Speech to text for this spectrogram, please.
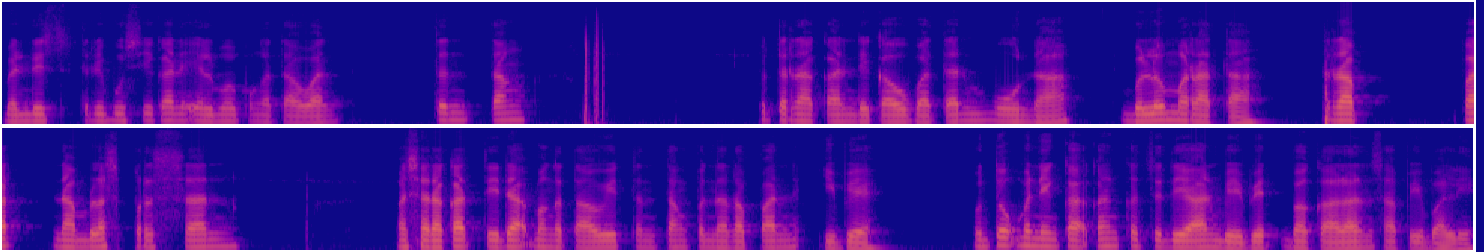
mendistribusikan ilmu pengetahuan tentang peternakan di Kabupaten Muna belum merata. Terdapat 16 persen masyarakat tidak mengetahui tentang penerapan IB untuk meningkatkan kesediaan bibit bakalan sapi Bali.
